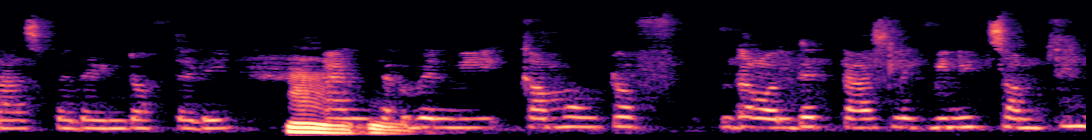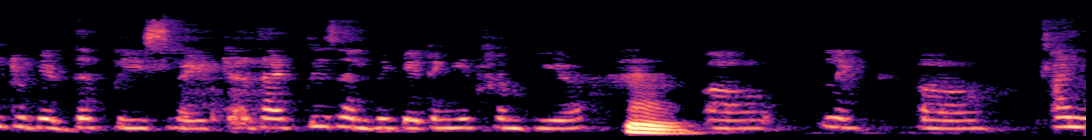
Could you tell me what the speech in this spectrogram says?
task by the end of the day. And when we come out of the, all that task, like we need something to get the peace right. Uh, that peace I'll be getting it from here. Uh, like uh, and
